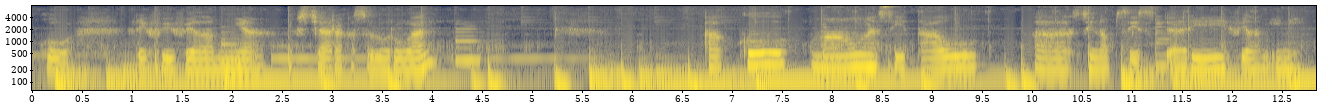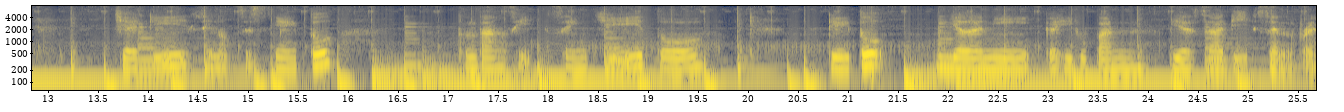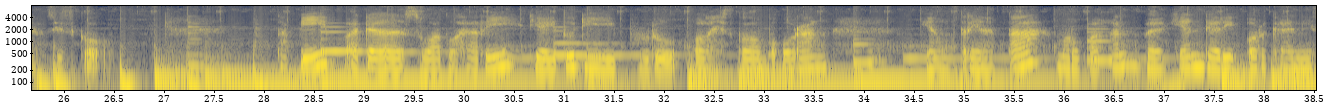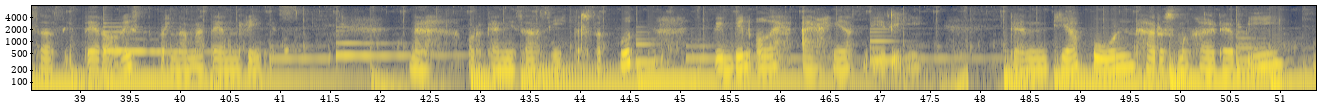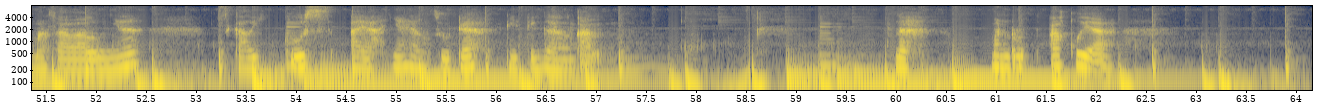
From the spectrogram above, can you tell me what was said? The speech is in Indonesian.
review filmnya secara keseluruhan, aku mau ngasih tahu uh, sinopsis dari film ini. Jadi sinopsisnya itu tentang si Senji itu dia itu menjalani kehidupan biasa di San Francisco. Tapi pada suatu hari dia itu diburu oleh sekelompok orang yang ternyata merupakan bagian dari organisasi teroris bernama Ten Rings. Nah, organisasi tersebut dipimpin oleh ayahnya sendiri dan dia pun harus menghadapi masa lalunya sekaligus ayahnya yang sudah ditinggalkan. Nah, menurut aku ya,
